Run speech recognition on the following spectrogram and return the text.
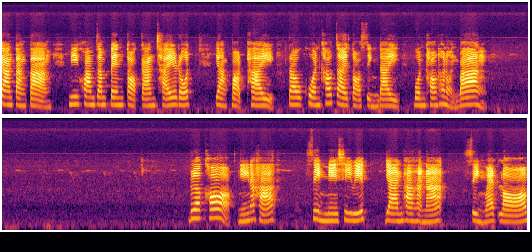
การณ์ต่างๆ มีความจำเป็นต่อการใช้รถ อย่างปลอดภัย เราควรเข้าใจต่อสิ่งใดบนท้องถนนบ้าง เลือกข้อนี้นะคะ สิ่งมีชีวิต ยานพาหนะ สิ่งแวดล้อม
